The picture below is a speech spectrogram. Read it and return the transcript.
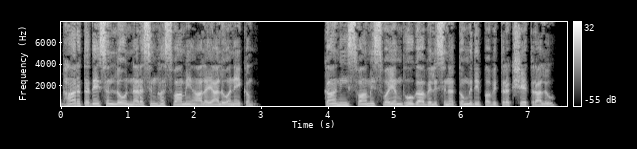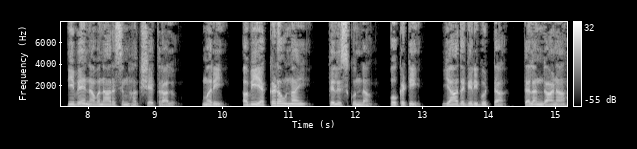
భారతదేశంలో నరసింహస్వామి ఆలయాలు అనేకం. కాని స్వామి స్వయంభూగా వెలిసిన తొమ్మిది పవిత్ర క్షేత్రాలు ఇవే నవనారసింహ క్షేత్రాలు. మరి అవి ఎక్కడ ఉన్నాయి? తెలుసుకుందాం. ఒకటి యాదగిరిగుట్ట తెలంగాణ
